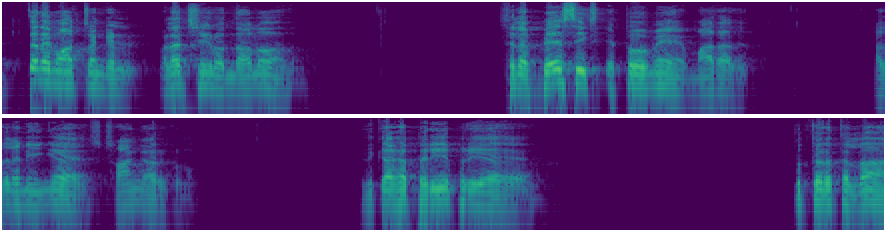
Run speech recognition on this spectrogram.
எத்தனை மாற்றங்கள் வளர்ச்சிகள் வந்தாலும் சில பேசிக்ஸ் எப்பவுமே மாறாது. அதில் நீங்கள் ஸ்ட்ராங்காக இருக்கணும். இதுக்காக பெரிய பெரிய புத்தகத்தெல்லாம்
